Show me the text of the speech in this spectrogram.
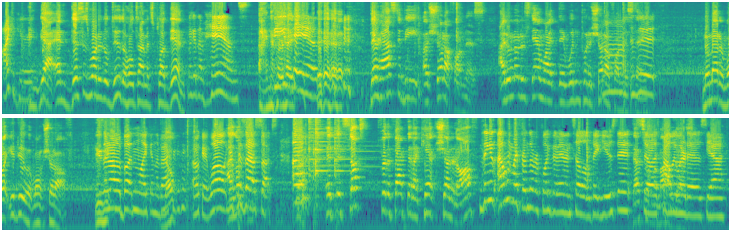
I can hear it. Yeah, and this is what it'll do the whole time it's plugged in. Look at them hands. I know, These right? hands. there has to be a shut off on this. I don't understand why they wouldn't put a shut off on Uh, this is thing. No matter what you do, it won't shut off. Is there not a button like in the back Nope. or anything? Okay, well, looked- pizzazz sucks. Um, it, it sucks for the fact that I can't shut it off. the thing is, I don't think my friends ever plugged it in until they used it. That's so it's probably what it does. is. Yeah.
